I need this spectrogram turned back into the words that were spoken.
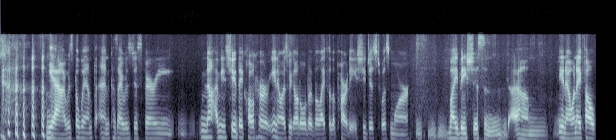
yeah, I was the wimp, and because I was just very not. I mean, she they called her, you know, as we got older, the life of the party. She just was more vivacious, and um, you know, and I felt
